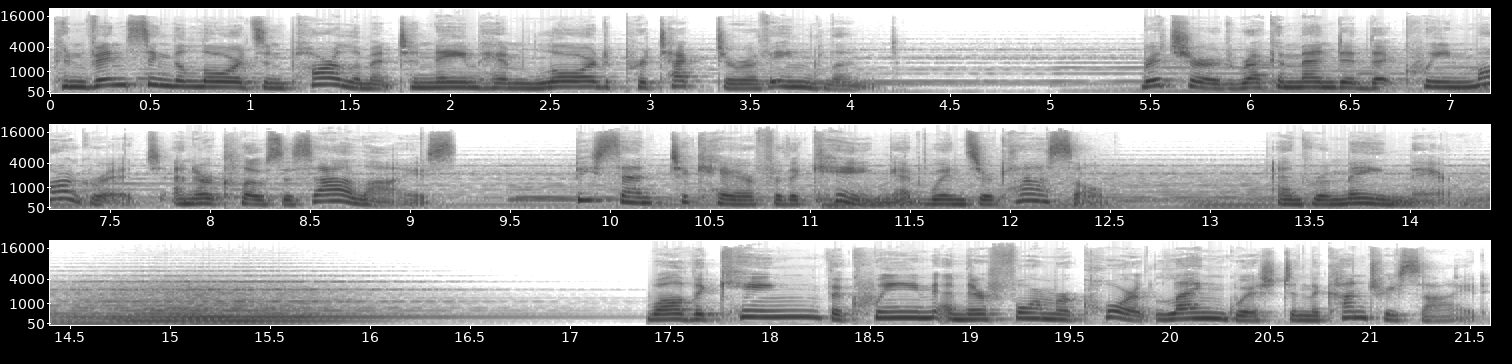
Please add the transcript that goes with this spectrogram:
convincing the lords in Parliament to name him Lord Protector of England. Richard recommended that Queen Margaret and her closest allies be sent to care for the king at Windsor Castle and remain there. While the king, the queen, and their former court languished in the countryside,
